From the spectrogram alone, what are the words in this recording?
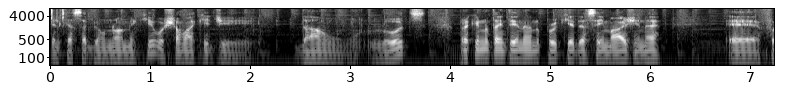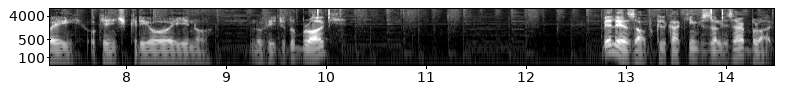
Ele quer saber um nome aqui, vou chamar aqui de downloads. Para quem não está entendendo o porquê dessa imagem, né? É, foi o que a gente criou aí no, no vídeo do blog. Beleza, ó, vou clicar aqui em visualizar blog.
